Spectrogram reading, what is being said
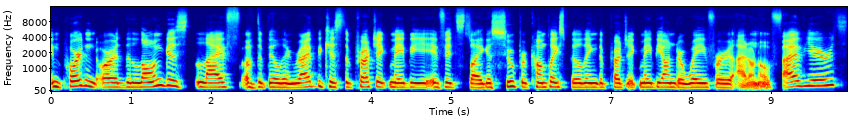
important or the longest life of the building right because the project maybe if it's like a super complex building the project may be underway for i don't know 5 years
